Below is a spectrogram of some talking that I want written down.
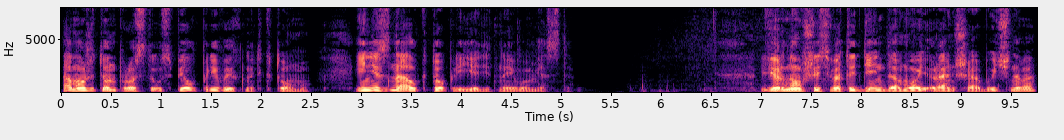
А может, он просто успел привыкнуть к Тому и не знал, кто приедет на его место. Вернувшись в этот день домой раньше обычного,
